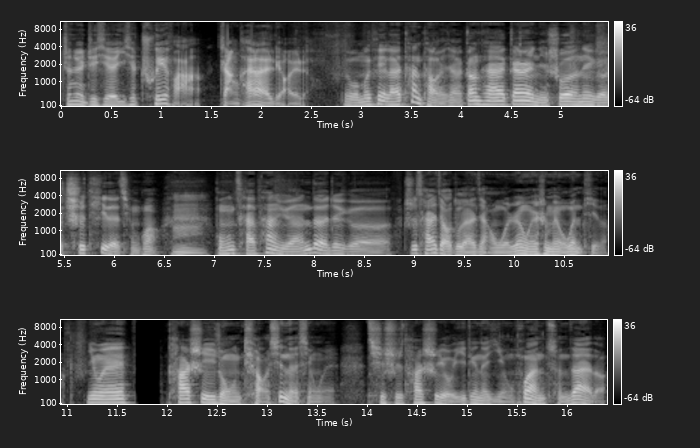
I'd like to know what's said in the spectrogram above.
针对这些一些吹法展开来聊一聊。对我们可以来探讨一下刚才 Gary 你说的那个吃 T 的情况。嗯从裁判员的这个执裁角度来讲，我认为是没有问题的，因为它是一种挑衅的行为，其实它是有一定的隐患存在的。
